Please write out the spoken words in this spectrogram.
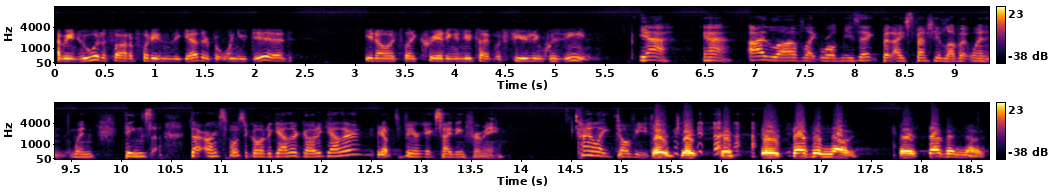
I mean, who would have thought of putting them together? But when you did, you know, it's like creating a new type of fusion cuisine. Yeah, yeah. I love like world music, but I especially love it when when things that aren't supposed to go together go together. It's very exciting for me. Kind of like Dovid. There, there, there, there's seven notes. There's seven notes.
